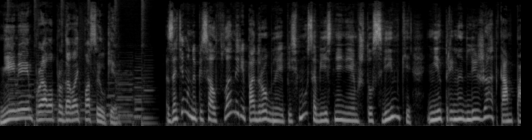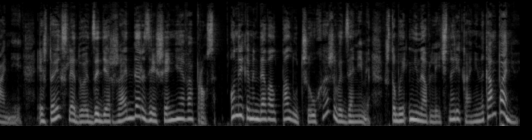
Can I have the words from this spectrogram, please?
не имеем права продавать посылки». Затем он написал Фланнери подробное письмо с объяснением, что свинки не принадлежат компании и что их следует задержать до разрешения вопроса. Он рекомендовал получше ухаживать за ними, чтобы не навлечь нареканий на компанию.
